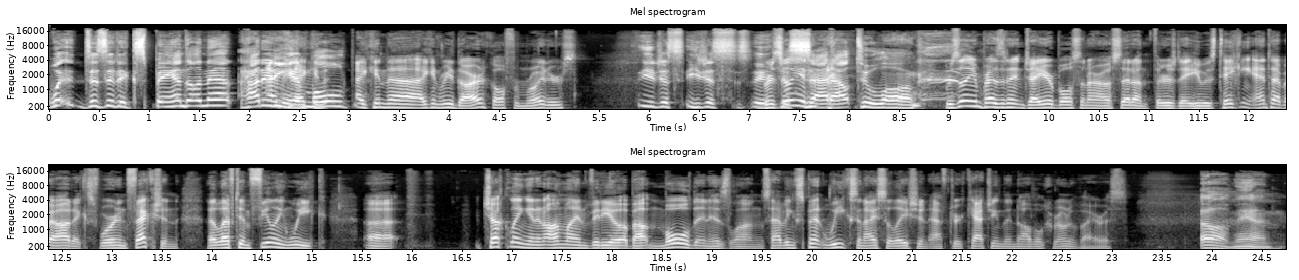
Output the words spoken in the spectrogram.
what does it expand on that how did I he mean, get I can, mold I can, uh, I can read the article from Reuters. You just you just Brazilian- just sat out too long. Brazilian President Jair Bolsonaro said on Thursday he was taking antibiotics for an infection that left him feeling weak, uh, chuckling in an online video about mold in his lungs, having spent weeks in isolation after catching the novel coronavirus. Oh man.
